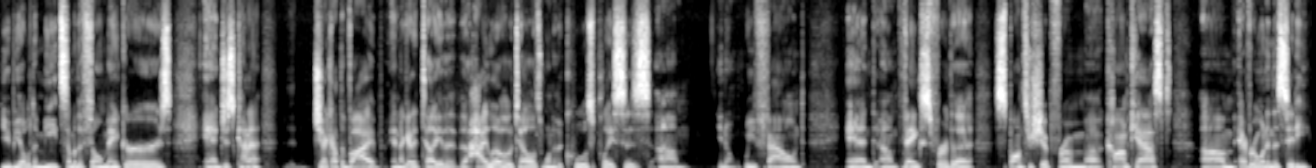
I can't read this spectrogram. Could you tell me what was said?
You'll be able to meet some of the filmmakers and just kind of check out the vibe. And I got to tell you that the Hi-Lo Hotel is one of the coolest places, um, you know, we've found. And um, thanks for the sponsorship from uh, Comcast. Um, everyone in the city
